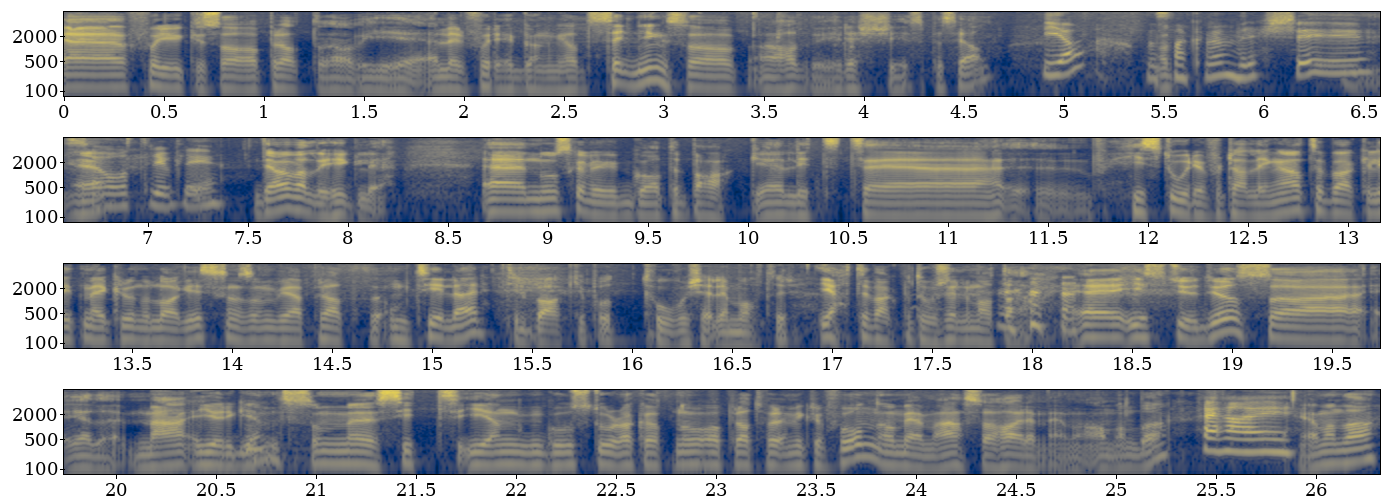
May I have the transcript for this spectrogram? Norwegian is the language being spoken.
Eh, forrige uke så prata vi, eller forrige gang vi hadde sending, så hadde vi regispesial. Ja, da snakker vi om regi. Så Ja. trivelig. Det var veldig hyggelig. Eh, nå skal vi gå tilbake litt til eh, historiefortellinga. Tilbake litt mer kronologisk, sånn som vi har pratet om tidligere. Tilbake på to forskjellige måter. Ja, tilbake på to forskjellige måter. Eh, I studio så er det meg, Jørgen, som sitter i en god stol akkurat nå og prater for en mikrofon. Og med meg så har jeg med meg Amanda. Hei. Hei, Amanda.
